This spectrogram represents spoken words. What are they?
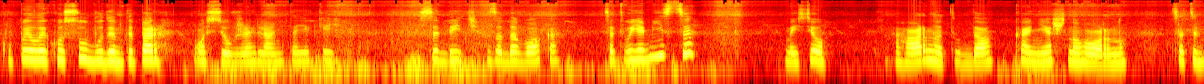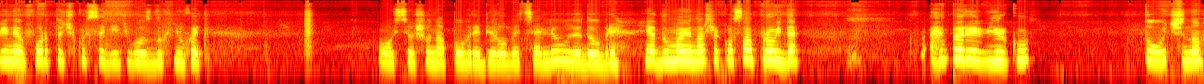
купили косу, будемо тепер ось вже гляньте, який сидить задавака. Це твоє місце? Мисю, гарно тут, да? Звісно, гарно. Це тобі не в форточку сидіть, воздух нюхать. Ось що на погребі робиться. Люди добрі. Я думаю, наша коса пройде перевірку. Точно.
